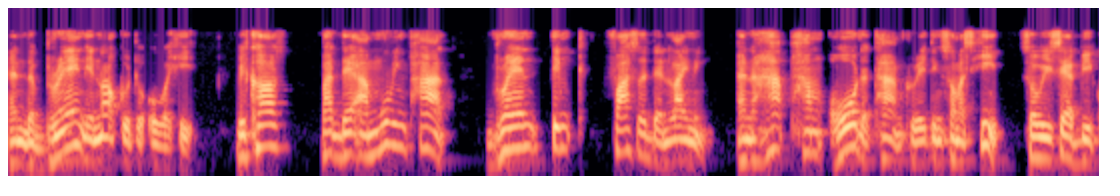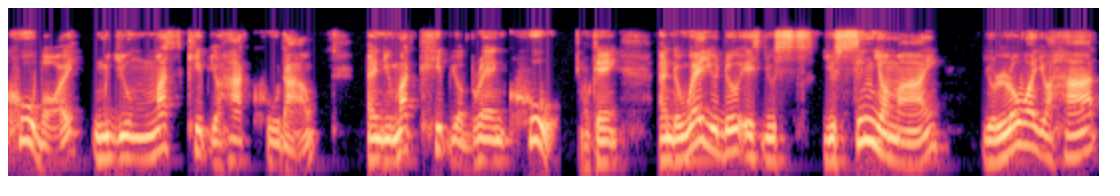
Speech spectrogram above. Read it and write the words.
And the brain is not good to overheat. Because, but there are moving parts. Brain think faster than lightning. And the heart pump all the time, creating so much heat. So we say, be cool, boy. You must keep your heart cool down and you must keep your brain cool. Okay. And the way you do is you, you sing your mind, you lower your heart,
